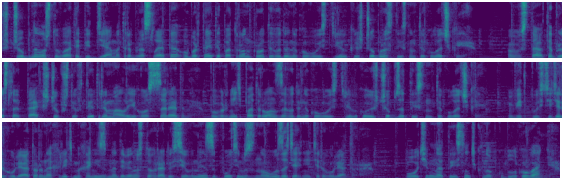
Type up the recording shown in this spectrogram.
Щоб налаштувати під діаметр браслета, обертайте патрон проти годинникової стрілки, щоб розтиснути кулачки. Вставте браслет так, щоб штифти тримали його зсередини. Поверніть патрон за годинниковою стрілкою, щоб затиснути кулачки. Відпустіть регулятор, нахиліть механізм на 90 градусів вниз, потім знову затягніть регулятор. Потім натисніть кнопку блокування.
